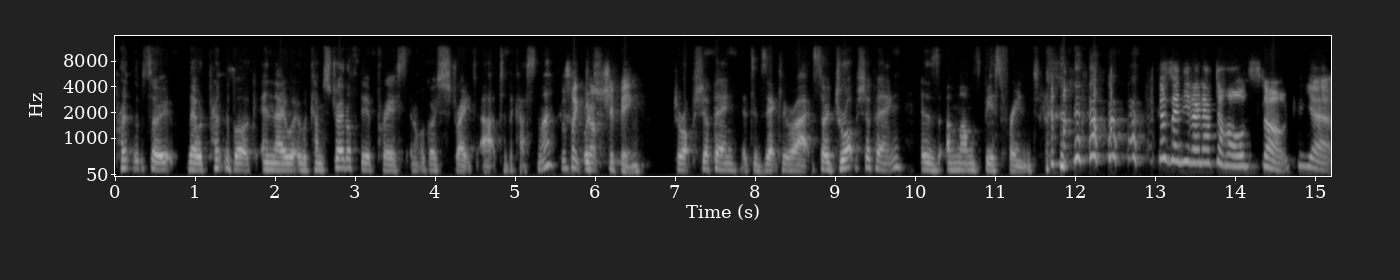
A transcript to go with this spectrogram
print the, so they would print the book and they would, it would come straight off their press and it would go straight out to the customer It's like drop shipping. drop shipping. It's exactly right. So drop shipping is a mum's best friend. Then you don't have to hold stock. Yeah.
